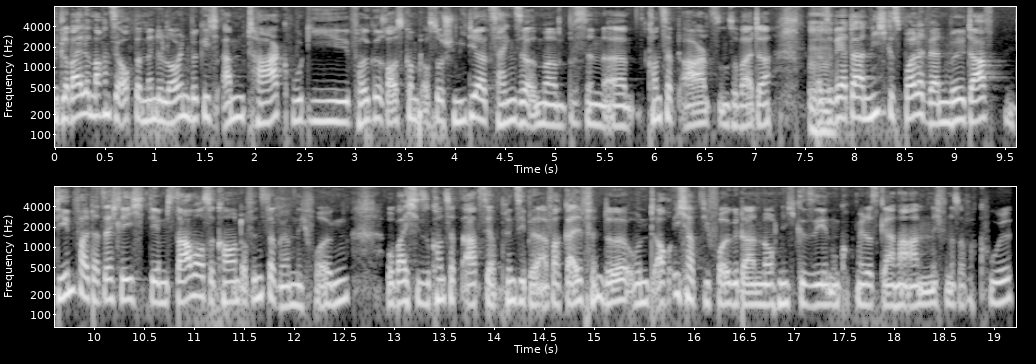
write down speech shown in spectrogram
Mittlerweile machen sie auch bei Mandalorian wirklich am Tag, wo die Folge rauskommt auf Social Media, zeigen sie immer ein bisschen äh, Concept Arts und so weiter. Also wer da nicht gespoilert werden will, darf in dem Fall tatsächlich dem Star Wars Account auf Instagram nicht folgen, wobei ich diese Concept Arts ja prinzipiell einfach geil finde und auch ich habe die Folge dann noch nicht gesehen und gucke mir das gerne an. Ich finde das einfach cool.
